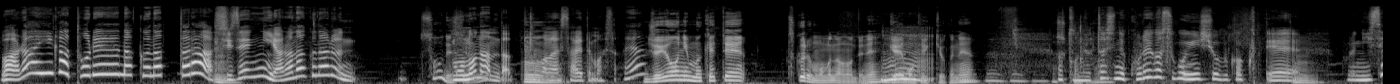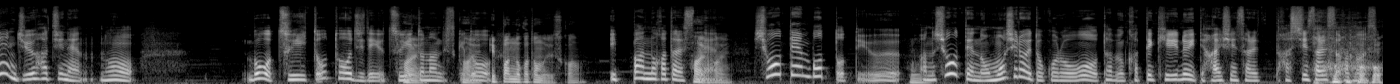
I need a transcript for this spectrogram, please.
笑いが取れなくなったらん。自然にやらなくなるそうですよね。ものなんだってお話されてましたね。需要に向けて作るものなのでね、芸も結局ね。あとね、私ね、これがすごい印象深くて、うんこれ2018年の某ツイート、当時でいうツイートなんですけど、はい一般の方のですか？一般の方ですね、はいはい。焦点ボットっていう、うんあの、焦点の面白いところを多分勝手に切り抜いて配信され、発信されてた方なんですよ。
